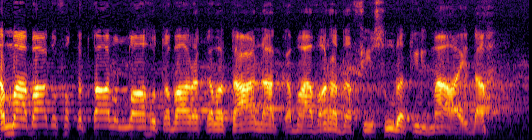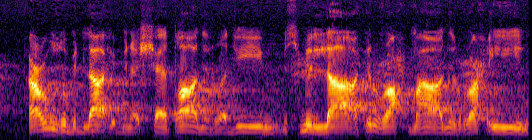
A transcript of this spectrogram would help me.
اما بعد، فقد قال الله تبارك وتعالى كما ورد في سورة المائدة اعوذ بالله من الشيطان الرجيم بسم الله الرحمن الرحيم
